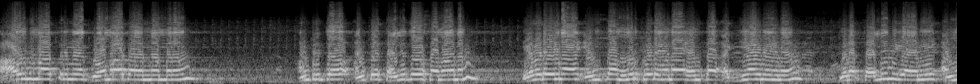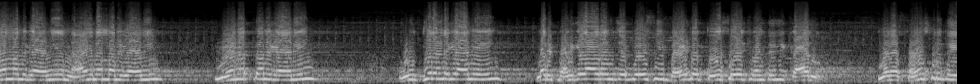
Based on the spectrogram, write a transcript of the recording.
ఆవును మాత్రమే గోమాత అన్నాం మనం. అంటితో అంటే తల్లితో సమానం. ఎవడైనా ఎంత మూర్ఖుడైనా ఎంత అజ్ఞానైనా మన తల్లిని కానీ అమ్మమ్మని కానీ నాయనమ్మని కానీ మేనత్తను కానీ వృద్ధులను కానీ మరి పనికిరారని చెప్పేసి బయట తోసేటువంటిది కాదు. మన సంస్కృతి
